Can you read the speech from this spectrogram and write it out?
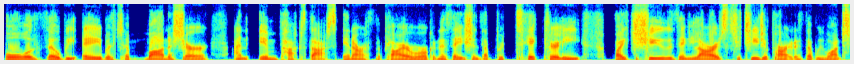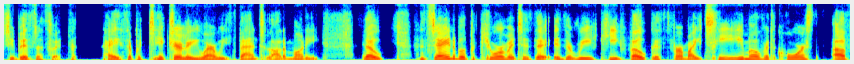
also be able to monitor and impact that in our supplier organizations, and particularly by choosing large strategic partners that we want to do business with. Okay, so particularly where we spent a lot of money. So sustainable procurement is a is a real key focus for my team over the course of,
